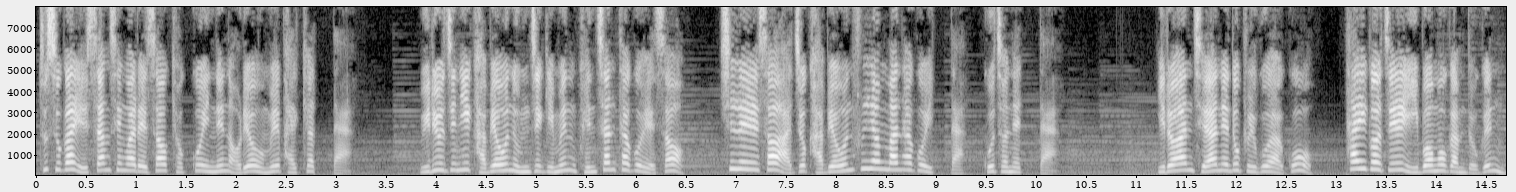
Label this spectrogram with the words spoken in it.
투수가 일상생활에서 겪고 있는 어려움을 밝혔다. 의료진이 가벼운 움직임은 괜찮다고 해서 실내에서 아주 가벼운 훈련만 하고 있다. 고 전했다. 이러한 제안에도 불구하고 타이거즈의 이범호 감독은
